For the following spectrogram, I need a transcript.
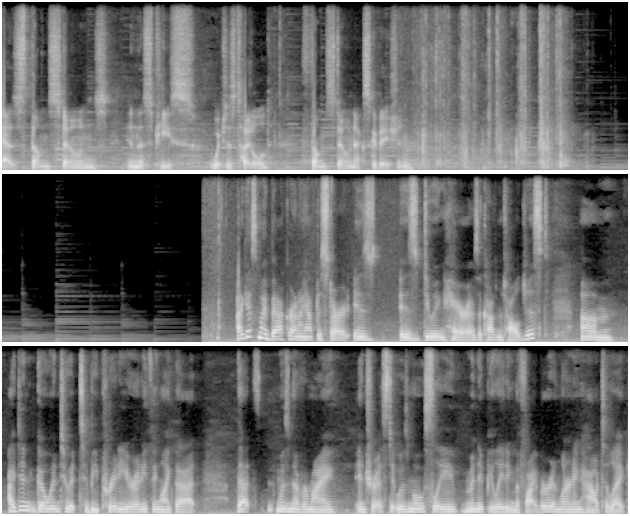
as thumbstones in this piece which is titled Thumbstone Excavation. I guess my background I have to start is is doing hair as a cosmetologist. Um, I didn't go into it to be pretty or anything like that. That was never my interest. It was mostly manipulating the fiber and learning how to like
